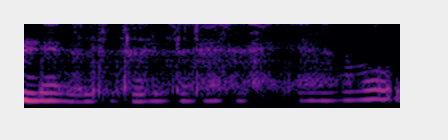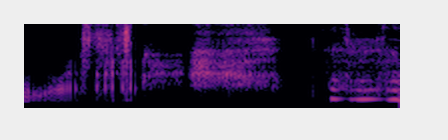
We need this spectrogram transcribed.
No. Mm-hmm.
